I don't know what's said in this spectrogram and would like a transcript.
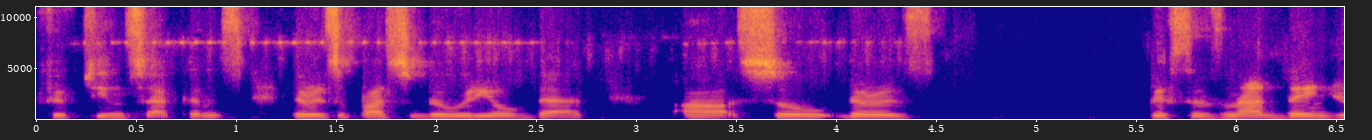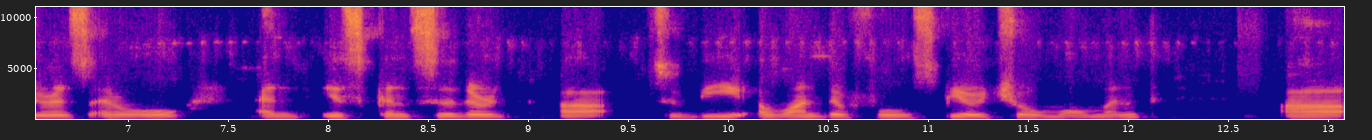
15 seconds. There is a possibility of that. Uh, so there is, this is not dangerous at all and is considered uh, to be a wonderful spiritual moment uh,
